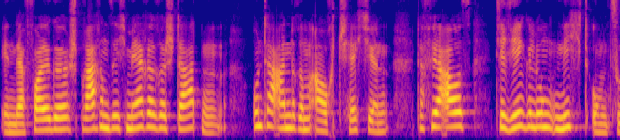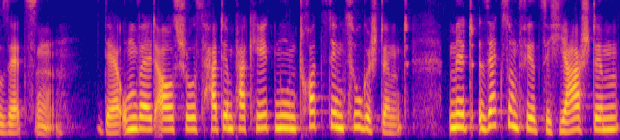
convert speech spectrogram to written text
In der Folge sprachen sich mehrere Staaten, unter anderem auch Tschechien, dafür aus, die Regelung nicht umzusetzen. Der Umweltausschuss hat dem Paket nun trotzdem zugestimmt, mit 46 Ja-Stimmen,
